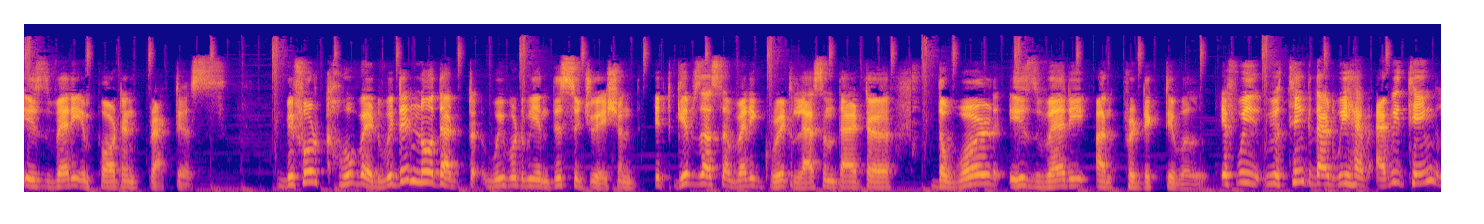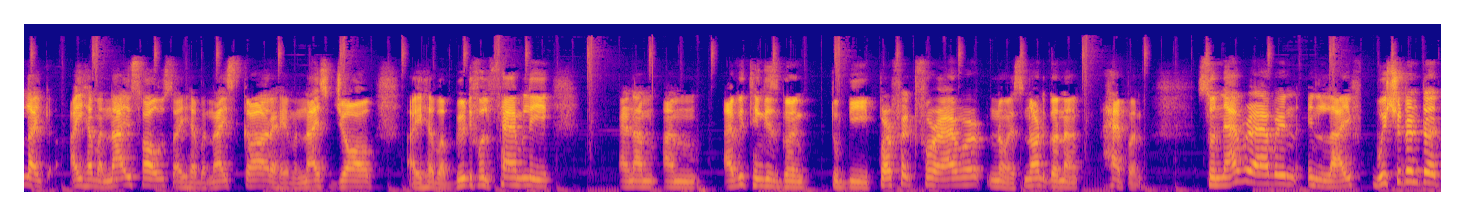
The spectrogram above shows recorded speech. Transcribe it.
is very important practice. Before COVID, we didn't know that we would be in this situation. It gives us a very great lesson that uh, the world is very unpredictable. If we, we think that we have everything, like I have a nice house, I have a nice car, I have a nice job, I have a beautiful family, and I'm I'm everything is going to be perfect forever. No, it's not gonna happen. So never ever in, in life we shouldn't uh,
